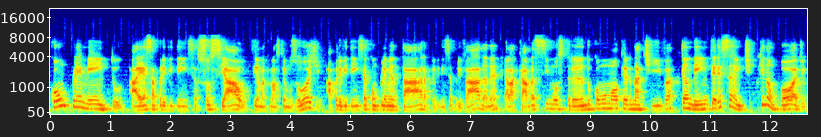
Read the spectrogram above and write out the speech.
complemento a essa previdência social, tema que nós temos hoje, a previdência complementar, a previdência privada, né? Ela acaba se mostrando como uma alternativa também interessante. O que não pode,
